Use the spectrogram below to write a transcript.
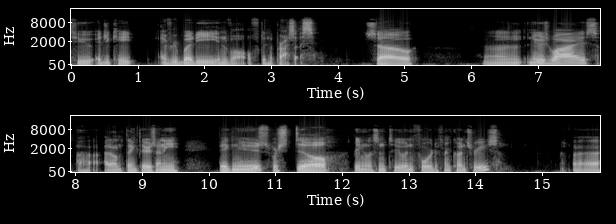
to educate everybody involved in the process. So, um, news wise, uh, I don't think there's any big news. We're still being listened to in four different countries. Uh,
